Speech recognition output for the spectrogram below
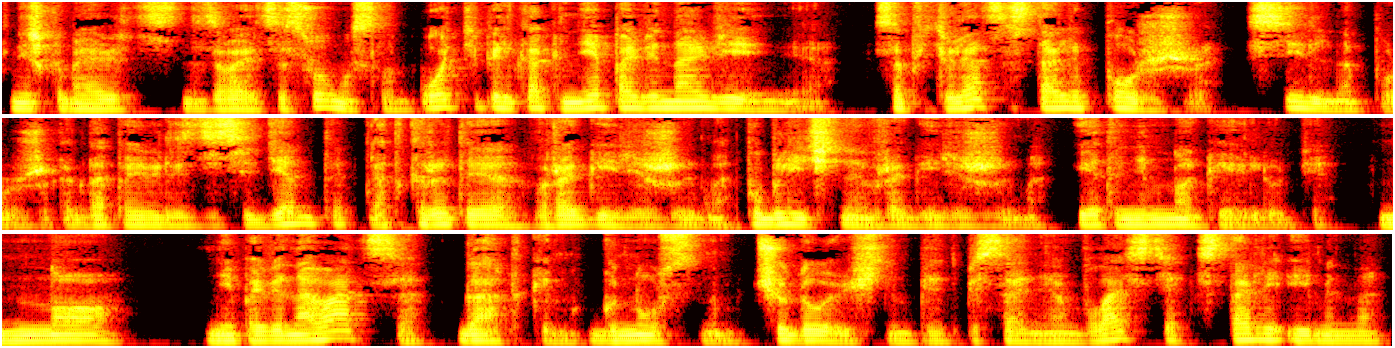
книжка моя называется «С умыслом». Оттепель как неповиновение – Сопротивляться стали позже, сильно позже, когда появились диссиденты, открытые враги режима, публичные враги режима. И это немногие люди. Но не повиноваться гадким, гнусным, чудовищным предписаниям власти стали именно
